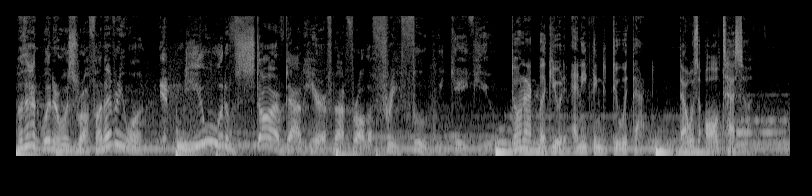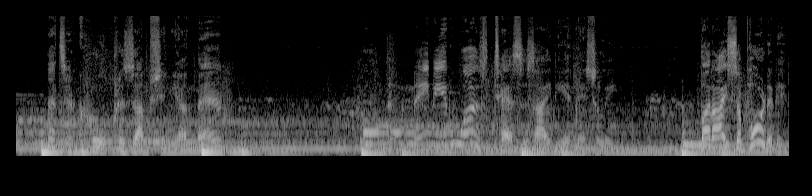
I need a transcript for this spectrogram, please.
Well, that winter was rough on everyone. And you would have starved out here if not for all the free food we gave you. Don't act like you had anything to do with that. That was all Tessa. That's a cruel presumption, young man. Maybe it was Tessa's idea initially. But I supported it.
